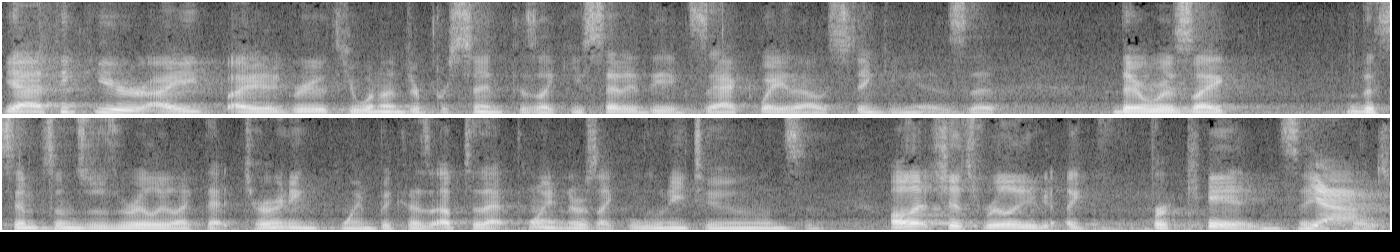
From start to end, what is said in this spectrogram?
Yeah, I think you're. I, I agree with you 100 percent because, like you said it, the exact way that I was thinking is that there was like the Simpsons was really like that turning point because up to that point there was like Looney Tunes and all that shit's really like for kids. in Yeah, quotes.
